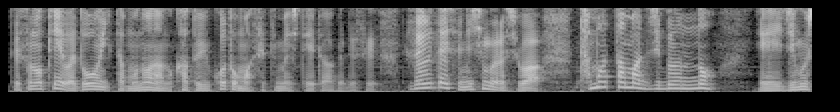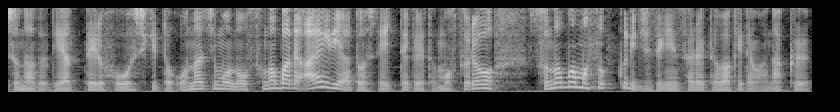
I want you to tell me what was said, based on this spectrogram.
で、その経緯はどういったものなのかということを、まあ、説明していたわけです。でそれに対して西村氏は、たまたま自分の、えー事務所などでやっている方式と同じものをその場でアイディアとして言ったけれども、それをそのままそっくり実現されたわけではなく、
